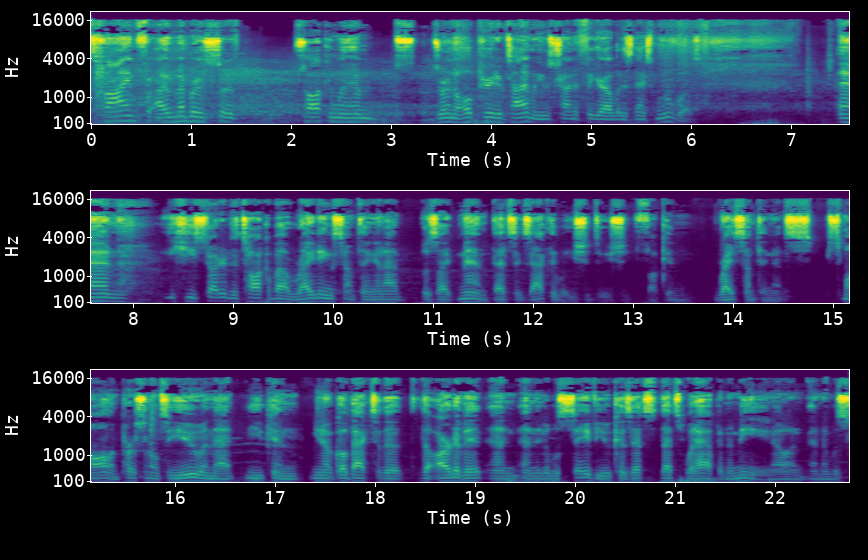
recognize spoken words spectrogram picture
time for, I remember sort of talking with him during the whole period of time when he was trying to figure out what his next move was. And he started to talk about writing something and I was like, man, that's exactly what you should do. You should fucking write something that's small and personal to you and that you can, you know, go back to the, the art of it and, and it will save you. Cause that's, that's what happened to me, you know, and, and it was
